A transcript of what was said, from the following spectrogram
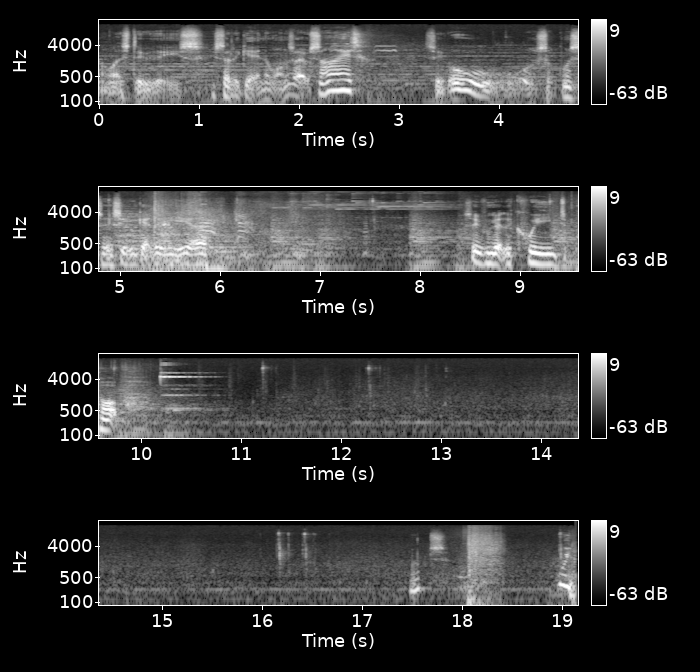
Now let's do these. Instead of getting the ones outside. See, oh, so I'm see if we can get the, uh, see if we can get the queen to pop. Oops. Wee.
